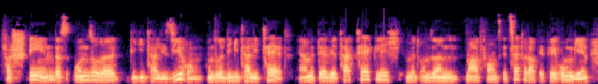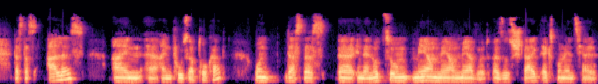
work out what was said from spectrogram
verstehen, dass unsere Digitalisierung, unsere Digitalität, ja, mit der wir tagtäglich mit unseren Smartphones etc. pp. umgehen, dass das alles ein, äh, einen Fußabdruck hat und dass das äh, in der Nutzung mehr und mehr und mehr wird. Also es steigt exponentiell.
